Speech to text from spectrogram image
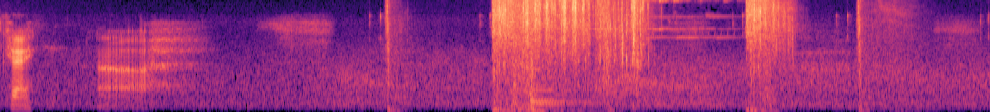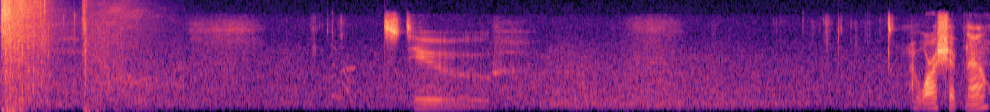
Okay. Uh, let's do a warship now.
